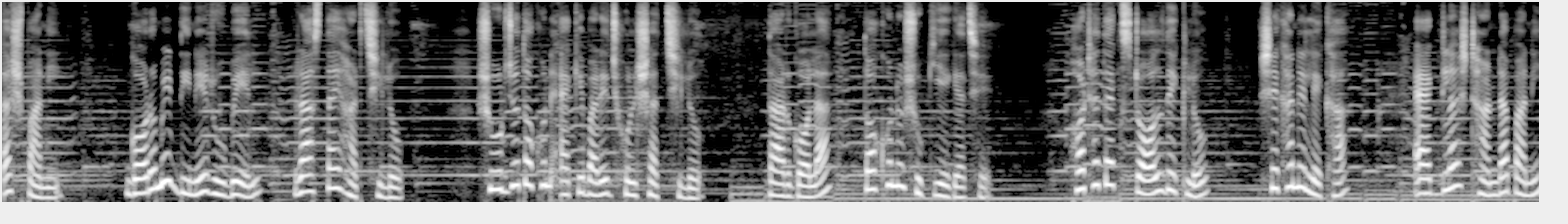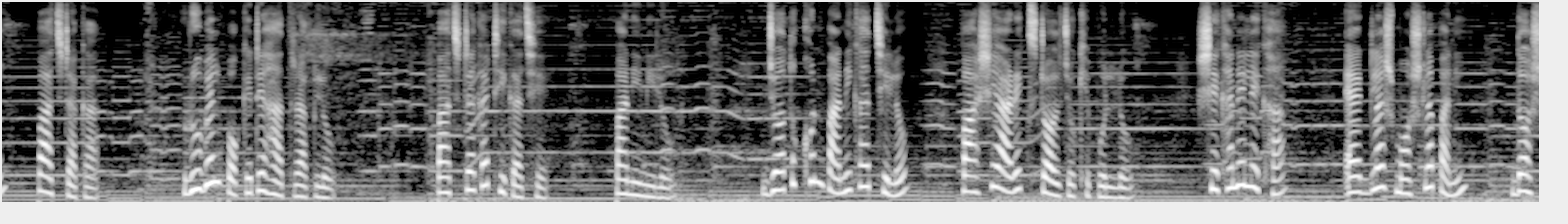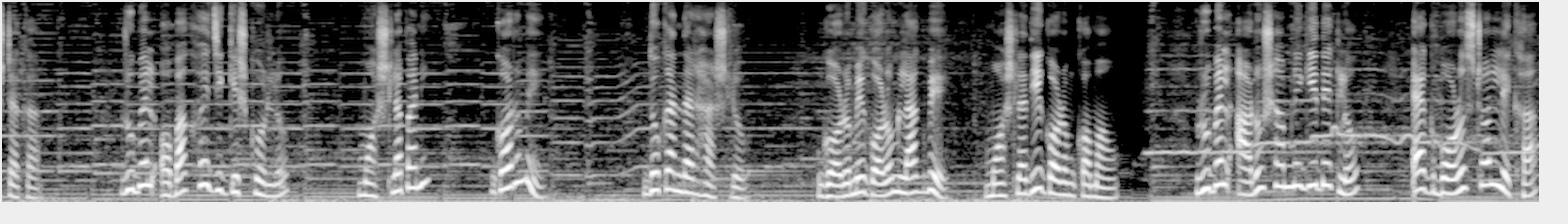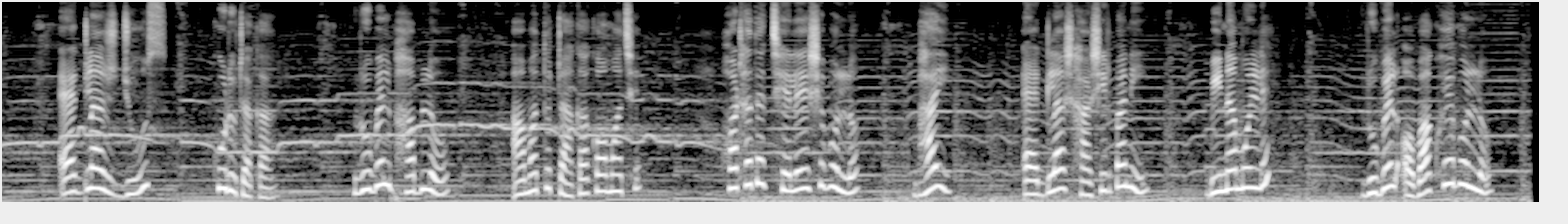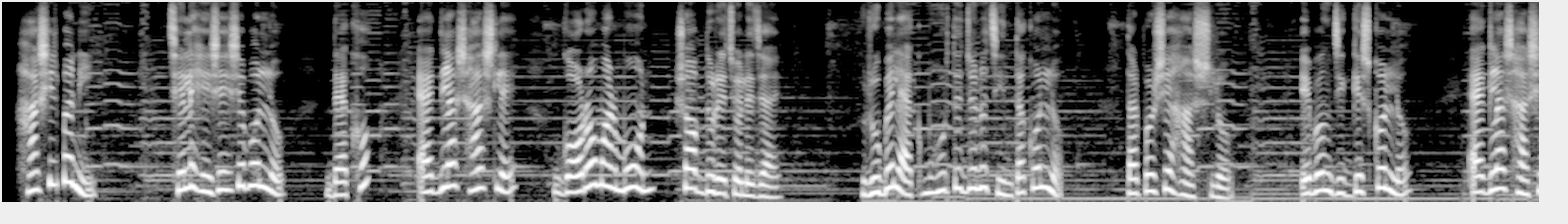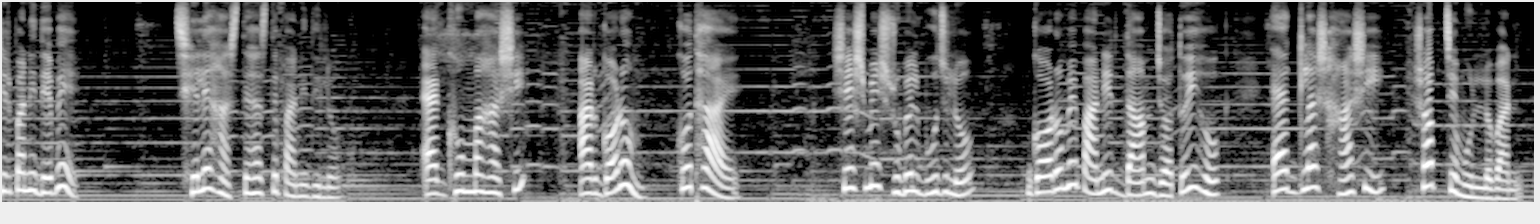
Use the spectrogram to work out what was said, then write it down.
Glass পানি। গরমের দিনে রুবেল রাস্তায় হাঁটছিল। সূর্য তখন একেবারে ঝলসাচ্ছিল। তার গলা তখনও শুকিয়ে গেছে। হঠাৎ এক স্টল দেখল, সেখানে লেখা, এক গ্লাস ঠান্ডা পানি, পাঁচ টাকা। রুবেল পকেটে হাত রাখল। পাঁচ টাকা ঠিক আছে। পানি নিল। যতক্ষণ পানি খাচ্ছিল, পাশে আরেক স্টল চোখে পড়ল। সেখানে লেখা এক গ্লাস মশলা পানি, দশ টাকা। রুবেল অবাক হয়ে জিজ্ঞেস করল, মশলা পানি? গরমে? দোকানদার হাসল, গরমে গরম লাগবে, মশলা দিয়ে গরম কমাও। রুবেল আরও সামনে গিয়ে দেখল, এক বড় স্টল লেখা, এক গ্লাস জুস, কুড়ি টাকা। রুবেল ভাবল, আমার তো টাকা কম আছে। হঠাৎ এক ছেলে এসে বলল, ভাই, এক গ্লাস হাসির পানি বিনামূল্যে? রুবেল অবাক হয়ে বলল, হাসির পানি? ছেলে হেসে হেসে বলল, দেখো, এক গ্লাস হাসলে গরম আর মন সব দূরে চলে যায়। রুবেল এক মুহূর্তের জন্য চিন্তা করল, তারপর সে হাসল এবং জিজ্ঞেস করল, এক গ্লাস হাসির পানি দেবে? ছেলে হাসতে হাসতে পানি দিল, এক ঘুম্মা হাসি আর গরম কোথায়? শেষমেশ রুবেল বুঝল গরমে পানির দাম যতই হোক এক গ্লাস হাসি সবচেয়ে মূল্যবান।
